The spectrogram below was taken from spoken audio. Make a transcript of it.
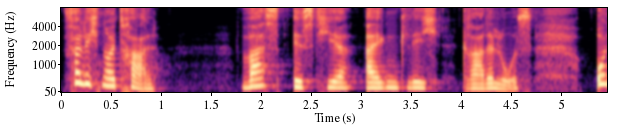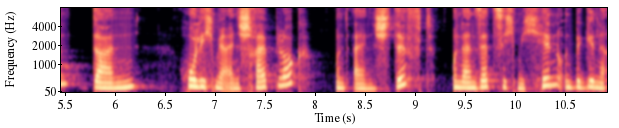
Völlig neutral. Was ist hier eigentlich gerade los? Und dann hole ich mir einen Schreibblock und einen Stift und dann setze ich mich hin und beginne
